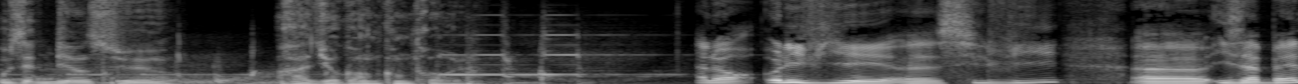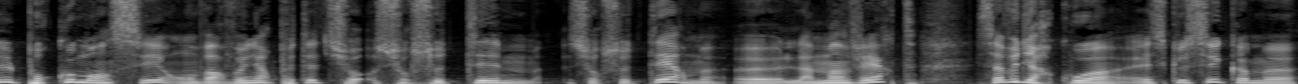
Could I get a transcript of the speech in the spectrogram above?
Vous êtes bien sûr Radio Grande Contrôle. Alors, Olivier, euh, Sylvie, euh, Isabelle, pour commencer, on va revenir peut-être sur, sur ce thème, sur ce terme, euh, la main verte. Ça veut dire quoi? Est-ce que c'est comme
